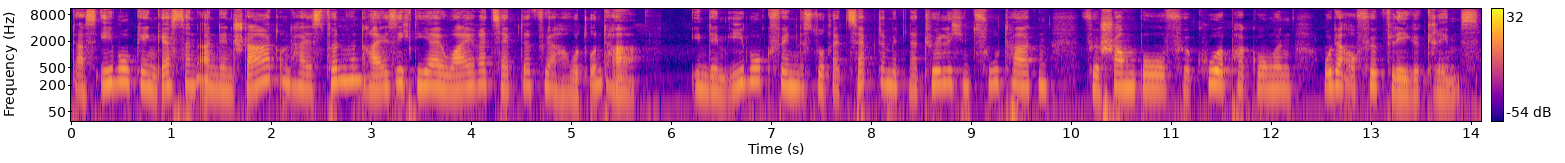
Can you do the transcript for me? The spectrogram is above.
Das E-Book ging gestern an den Start und heißt 35 DIY-Rezepte für Haut und Haar. In dem E-Book findest du Rezepte mit natürlichen Zutaten für Shampoo, für Kurpackungen oder auch für Pflegecremes.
